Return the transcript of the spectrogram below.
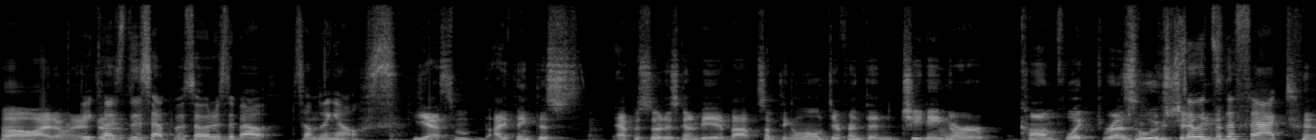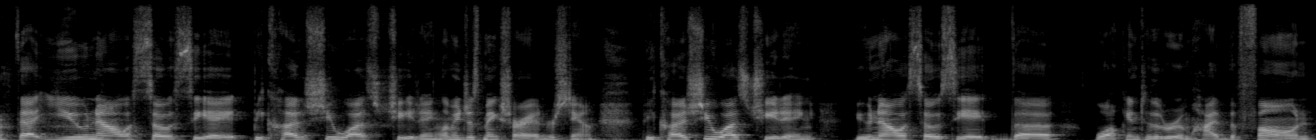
Oh, I don't. Because this episode is about something else. yes, I think this episode is going to be about something a little different than cheating or conflict resolution. So it's the fact that you now associate because she was cheating. Let me just make sure I understand. Because she was cheating, you now associate the walk into the room, hide the phone.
